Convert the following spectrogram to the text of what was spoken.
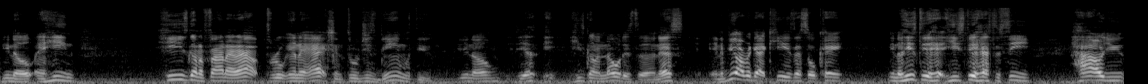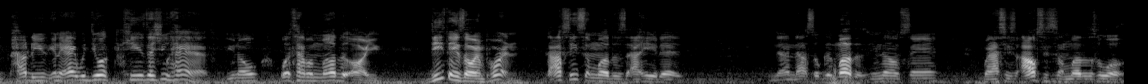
You know, and he, he's to find that out through interaction, through just being with you, you know? He, he's to notice, uh, and that's, and if you already got kids, that's okay. You know, he still, he still has to see how you how do you interact with your kids that you have? You know, what type of mother are you? These things are important. I've seen some mothers out here that you know not so good mothers. You know what I'm saying? But I see I've seen some mothers who are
